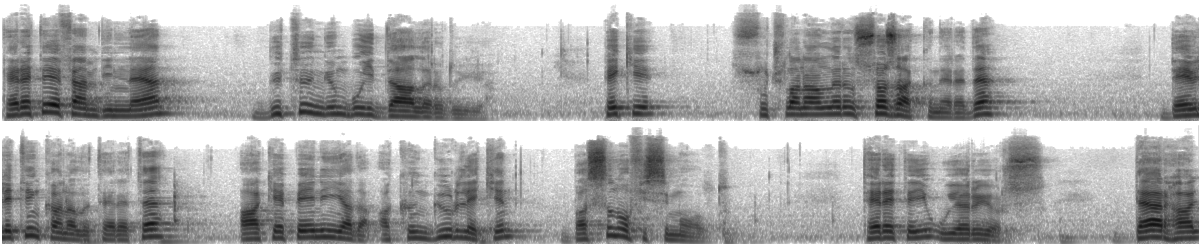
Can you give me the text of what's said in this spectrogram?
TRT FM dinleyen bütün gün bu iddiaları duyuyor. Peki suçlananların söz hakkı nerede? Devletin kanalı TRT, AKP'nin ya da Akın Gürlek'in basın ofisi mi oldu? TRT'yi uyarıyoruz. Derhal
